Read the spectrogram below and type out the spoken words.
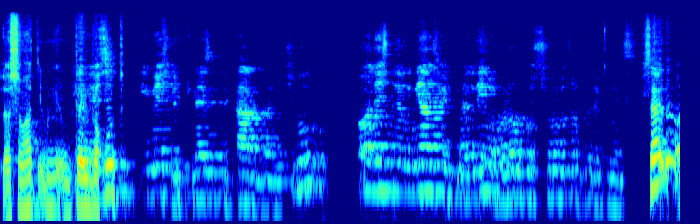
לא שמעתי, מתפלל בחוץ? אם יש בית כנסת אחד ביישוב, עוד יש להם עניין שמתפללים, אבל לא קשור בתוך בית הכנסת. בסדר,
